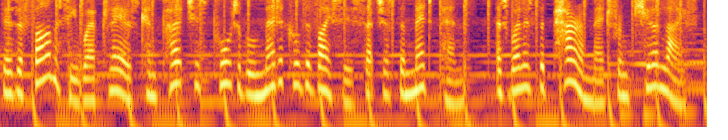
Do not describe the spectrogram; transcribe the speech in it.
There's a pharmacy where players can purchase portable medical devices such as the MedPen, as well as the Paramed from CureLife,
